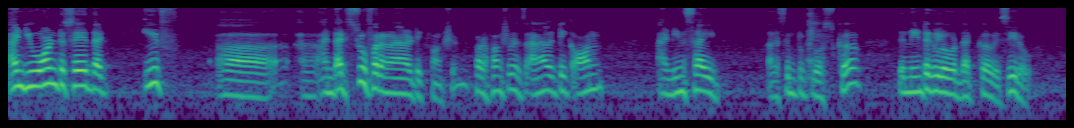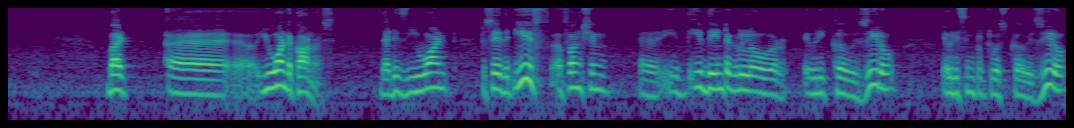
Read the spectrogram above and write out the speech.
and you want to say that if uh, uh, and that is true for an analytic function. For a function is analytic on and inside a simple closed curve then the integral over that curve is 0. But uh, you want a converse. That is you want to say that if a function uh, if, if the integral over every curve is 0 every simple closed curve is 0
